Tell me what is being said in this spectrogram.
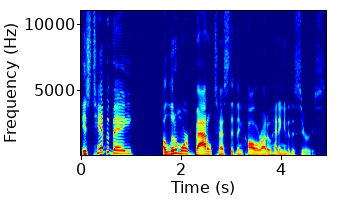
is Tampa Bay a little more battle tested than Colorado heading into the series?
